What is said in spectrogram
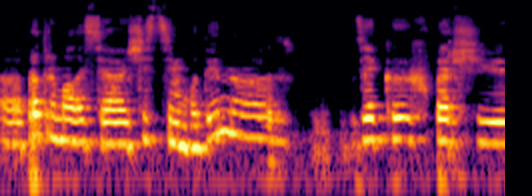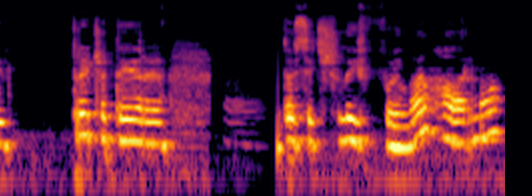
Е, Протрималася 6-7 годин, е, з яких перші 3-4 е, досить шлейфила гарно,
